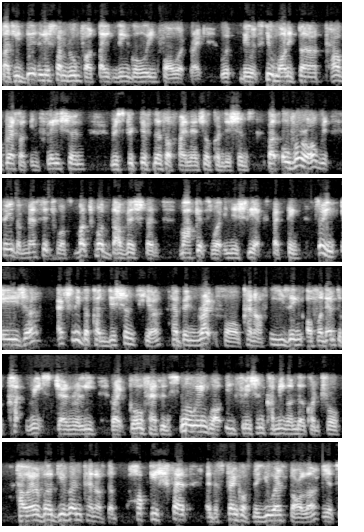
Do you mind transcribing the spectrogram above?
but he did leave some room for tightening going forward, right? They would still monitor progress on inflation, restrictiveness of financial conditions, but overall, we'd say the message was much more dovish than markets were initially expecting. So in Asia, actually the conditions here have been right for kind of easing or for them to cut rates generally, right? Growth has been slowing while inflation coming under control. However, given kind of the hawkish Fed and the strength of the US dollar, it's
